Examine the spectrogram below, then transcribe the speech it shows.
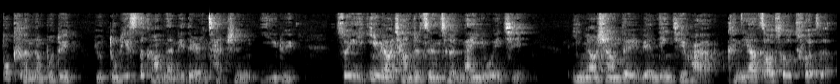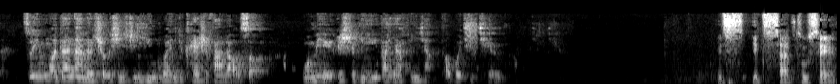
不可能不对有独立思考能力的人产生疑虑。所以疫苗强制政策难以为继，疫苗商的原定计划肯定要遭受挫折。所以莫丹娜的首席执行官就开始发牢骚。我们有一个视频与大家分享，导播请切入。It's it's sad to say.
